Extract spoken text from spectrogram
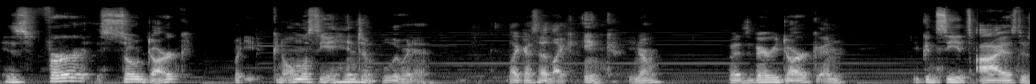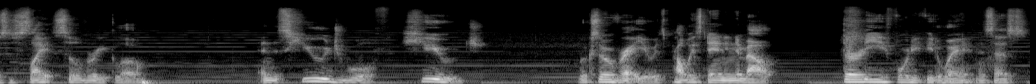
His fur is so dark, but you can almost see a hint of blue in it. Like I said, like ink, you know? But it's very dark, and you can see its eyes, there's a slight silvery glow. And this huge wolf, huge, looks over at you. It's probably standing about 30, 40 feet away, and it says,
